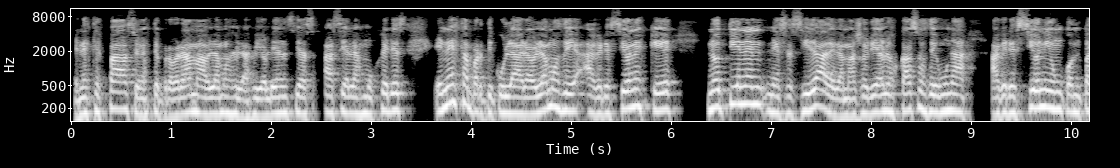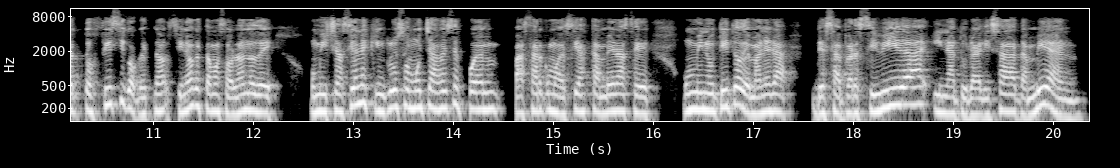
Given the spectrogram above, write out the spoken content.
en este espacio, en este programa, hablamos de las violencias hacia las mujeres. En esta en particular, hablamos de agresiones que no tienen necesidad, de la mayoría de los casos, de una agresión y un contacto físico, sino que estamos hablando de humillaciones que incluso muchas veces pueden pasar, como decías también hace un minutito, de manera desapercibida y naturalizada también.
